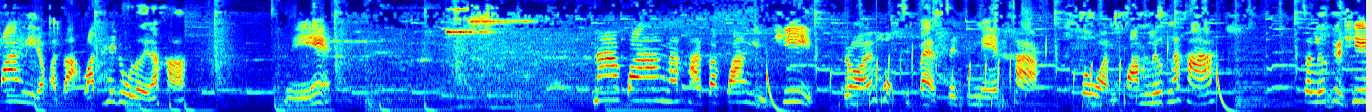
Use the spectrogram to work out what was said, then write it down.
กว้างนี่เดี๋ยวขอจะวัดให้ดูเลยนะคะ นี้หน้ากว้างนะคะจะกว้างอยู่ที่ 168เซนติเมตรค่ะ ส่วนความลึกนะคะ จะลึกอยู่ที่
